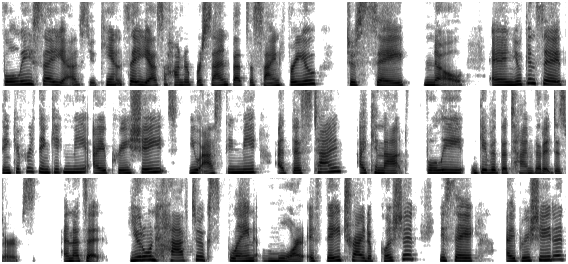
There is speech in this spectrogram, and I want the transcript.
fully say yes, you can't say yes 100%, that's a sign for you to say no. And you can say, thank you for thinking me. I appreciate you asking me at this time. I cannot fully give it the time that it deserves. And that's it. You don't have to explain more. If they try to push it, you say, I appreciate it,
